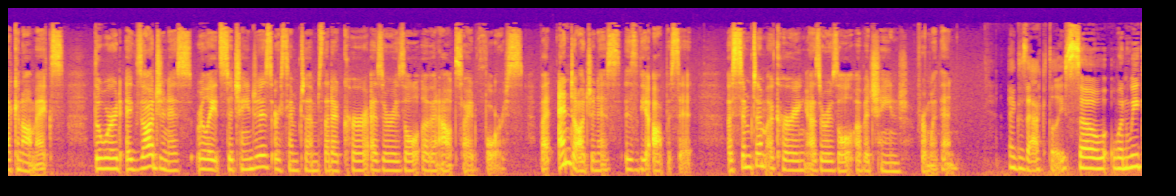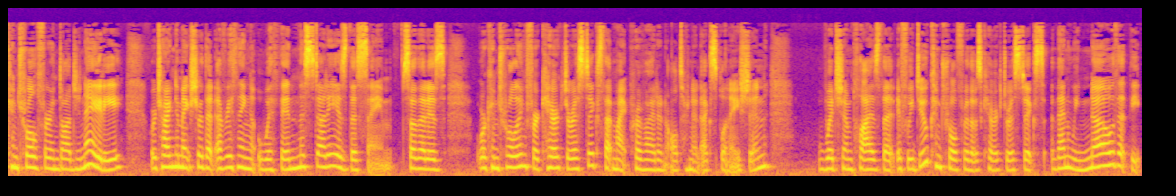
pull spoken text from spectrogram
economics, the word exogenous relates to changes or symptoms that occur as a result of an outside force, but endogenous is the opposite, a symptom occurring as a result of a change from within. Exactly. So when we control for endogeneity, we're trying to make sure that everything within the study is the same. So that is, we're controlling for characteristics that might provide an alternate explanation, which implies that if we do control for those characteristics, then we know that the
